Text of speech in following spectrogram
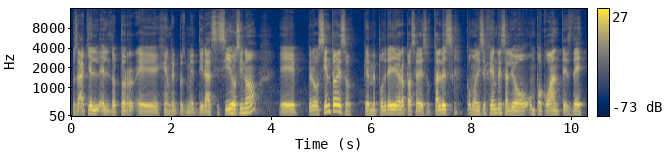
Pues aquí el, el doctor eh, Henry pues me dirá si sí o si no, eh, pero siento eso, que me podría llegar a pasar eso. Tal vez, como dice Henry, salió un poco antes de...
